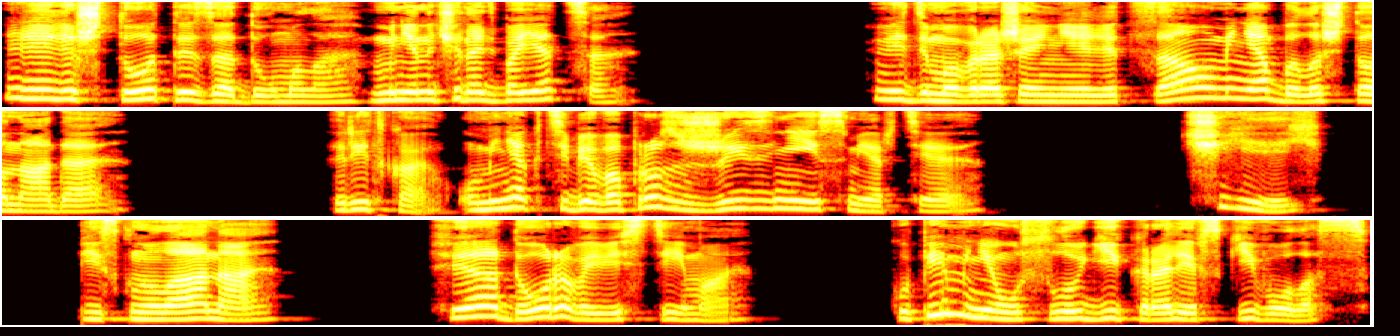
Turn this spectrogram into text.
Лили, что ты задумала? Мне начинать бояться?» Видимо, выражение лица у меня было что надо. «Ритка, у меня к тебе вопрос жизни и смерти». «Чьей?» – пискнула она. «Феодоровой вестима. Купи мне услуги королевский волос».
